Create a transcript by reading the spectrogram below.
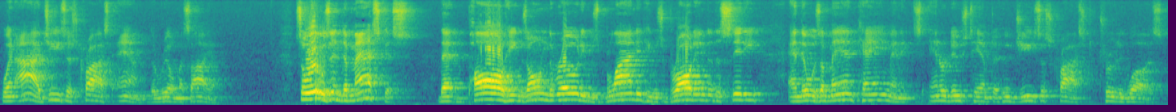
when I, Jesus Christ, am the real Messiah. So it was in Damascus that Paul, he was on the road, he was blinded, he was brought into the city, and there was a man came and introduced him to who Jesus Christ truly was.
